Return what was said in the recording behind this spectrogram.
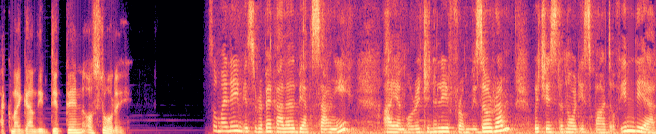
ac mae ganddi dipyn o stori. So my name is Rebecca Lalbiaksangi. I am originally from Mizoram, which is the northeast part of India.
